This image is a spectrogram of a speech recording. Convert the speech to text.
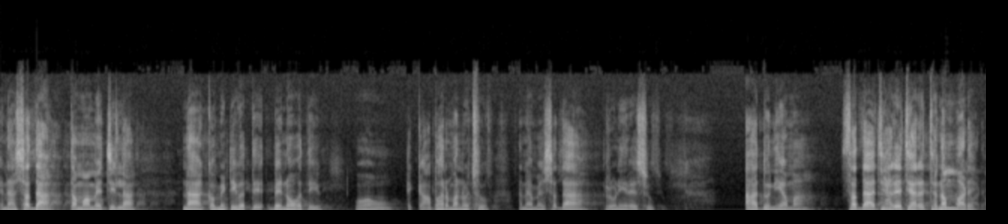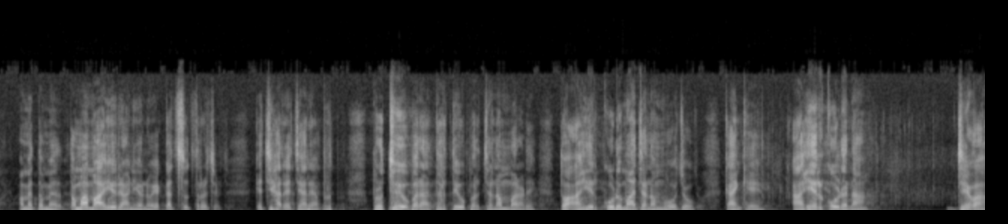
એના સદા તમામે જિલ્લાના કમિટી વતી, બહેનો વતી હું એક આભાર માનું છું અને અમે સદા ઋણી રહીશું. આ દુનિયામાં સદા જ્યારે જ્યારે જન્મ મળે, અમે તમે તમામ આહિરાણીઓનું એક જ સૂત્ર છે. કે જ્યારે જ્યારે આ પૃથ્વી ઉપર, આ ધરતી ઉપર જન્મ મળે, તો આહિર કુળમાં જન્મ હોજો. કારણ કે આહિર કુળના જેવા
